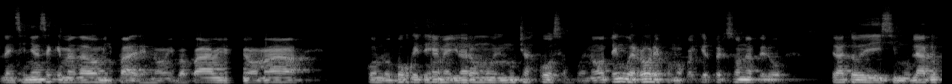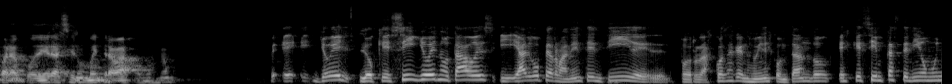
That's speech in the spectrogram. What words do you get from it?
la, enseñanza que me han dado mis padres, ¿no? Mi papá, mi mamá, con lo poco que tenía me ayudaron en muchas cosas. Pues no tengo errores como cualquier persona, pero trato de disimularlo para poder hacer un buen trabajo, ¿no? Eh, eh, Joel, lo que sí yo he notado es, y algo permanente en ti, de, por las cosas que nos vienes contando, es que siempre has tenido muy,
